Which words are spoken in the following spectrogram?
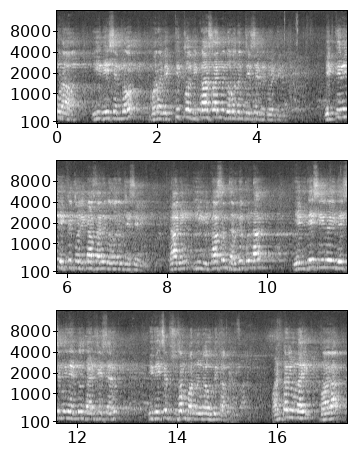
కూడా ఈ దేశంలో మన వ్యక్తిత్వ వికాసాన్ని దోహదం చేసేటటువంటివి. వ్యక్తిని వ్యక్తిత్వ వికాసాన్ని దోహదం చేసేవి. కానీ ఈ వికాసం జరగకుండా ఏ విదేశీయులు ఈ దేశం మీద ఎందుకు దాడి చేశారు? ఈ దేశం సుసంపన్నంగా ఉంది కాబట్టి. పంటలు ఉన్నాయి బాగా.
